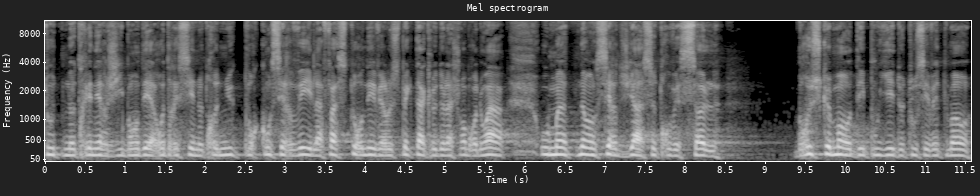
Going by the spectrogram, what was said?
Toute notre énergie bandée à redresser notre nuque pour conserver la face tournée vers le spectacle de la chambre noire, où maintenant Sergia se trouvait seule, brusquement dépouillée de tous ses vêtements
